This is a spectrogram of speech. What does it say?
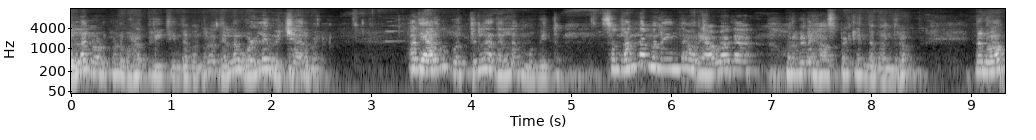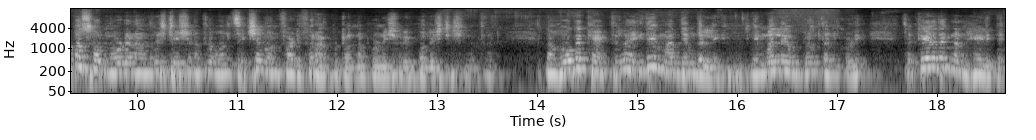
ಎಲ್ಲ ನೋಡ್ಕೊಂಡು ಬಹಳ ಪ್ರೀತಿಯಿಂದ ಬಂದರು. ಅದೆಲ್ಲ ಒಳ್ಳೆ ವಿಚಾರವೇ ಅದು ಯಾರಿಗೂ ಗೊತ್ತಿಲ್ಲ, ಅದೆಲ್ಲ ಮುಗೀತು. ಸೊ ನನ್ನ ಮನೆಯಿಂದ ಅವ್ರು ಯಾವಾಗ ಹೊರಗಡೆ ಹಾಸ್ಪಿಟ್ಲಿಂದ ಬಂದರು, ನಾನು ವಾಪಸ್ ಅವ್ರು ನೋಡೋಣ ಅಂದ್ರೆ ಸ್ಟೇಷನ್ ಹತ್ರ ಒಂದು ಸೆಕ್ಷನ್ ಒನ್ ಫಾರ್ಟಿ ಫೋರ್ ಹಾಕ್ಬಿಟ್ರು, ಅನ್ನಪೂರ್ಣೇಶ್ವರಿ ಪೊಲೀಸ್ ಸ್ಟೇಷನ್ ಹತ್ರ. ನಾವು ಹೋಗಕ್ಕೆ ಆಗ್ತಿಲ್ಲ, ಇದೇ ಮಾಧ್ಯಮದಲ್ಲಿ. ನಿಮ್ಮಲ್ಲೇ ಒಬ್ಬರು ಅಂತ ಅನ್ಕೊಳ್ಳಿ. ಸೊ ಕೇಳಿದಾಗ ನಾನು ಹೇಳಿದ್ದೆ,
